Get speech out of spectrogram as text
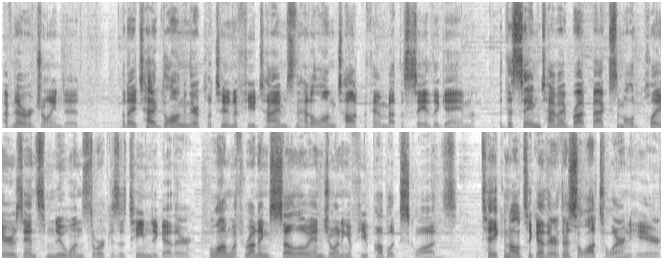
I've never joined it. But I tagged along in their platoon a few times and had a long talk with him about the state of the game. At the same time, I brought back some old players and some new ones to work as a team together, along with running solo and joining a few public squads. Taken all together, there's a lot to learn here.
